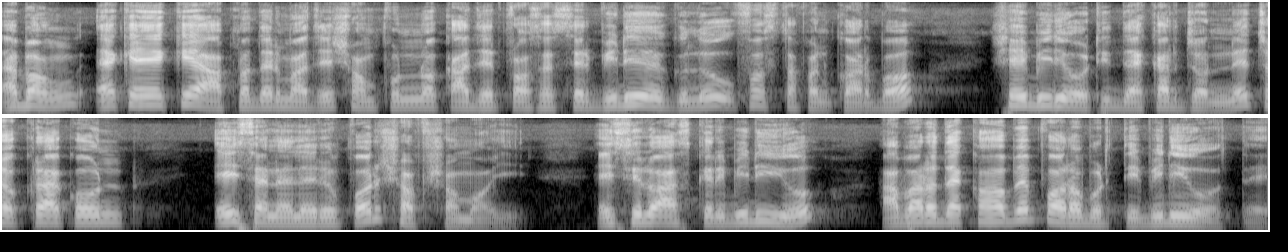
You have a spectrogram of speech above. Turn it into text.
এবং একে একে আপনাদের মাঝে সম্পূর্ণ কাজের প্রসেসের ভিডিওগুলো উপস্থাপন করব। সেই ভিডিওটি দেখার জন্যে চোখ রাখুন এই চ্যানেলের উপর সবসময়। এই ছিল আজকের ভিডিও আবারও দেখা হবে পরবর্তী ভিডিওতে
